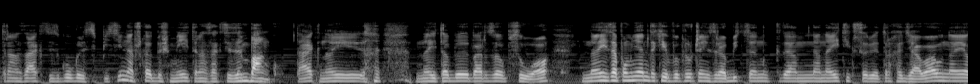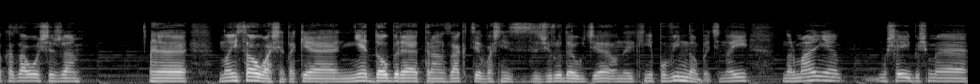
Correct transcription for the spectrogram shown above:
transakcji z Google CPC na przykład byśmy mieli transakcję z M-Banku, tak? No i, no i to by bardzo psuło. No i zapomniałem takich wykluczeń zrobić, ten, ten Analytics sobie trochę działał, no i okazało się, że e, no i są właśnie takie niedobre transakcje właśnie z źródeł, gdzie one ich nie powinno być. No i normalnie musielibyśmy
